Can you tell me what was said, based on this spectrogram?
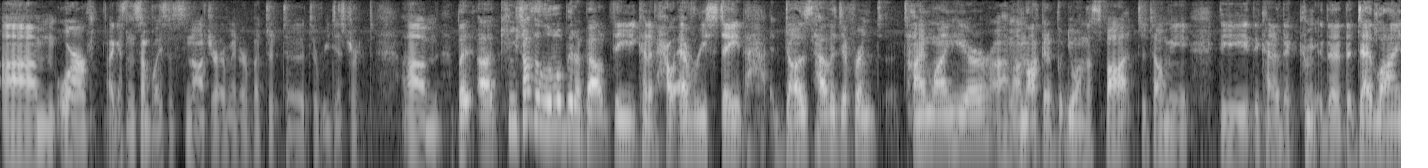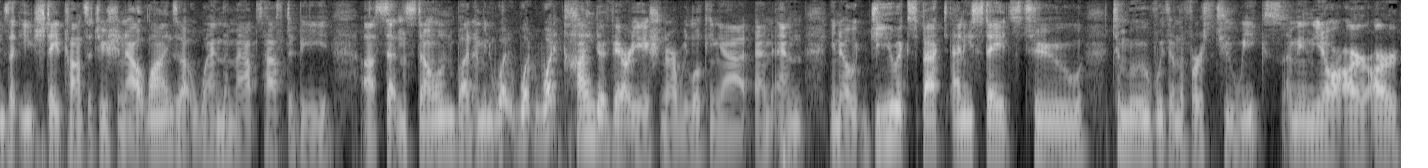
um, or I guess in some places it's not gerrymander, but to, to, to redistrict. Um, but uh, can you talk a little bit about the kind of how every state ha- does have a different timeline here? Um, I'm not going to put you on the spot to tell me the, the kind of the, the, the deadlines that each state constitution outlines about when the maps have to be uh, set in stone. But I mean, what what what kind of variation are we looking at? And and you know, do you expect any states to to move within the first two weeks? I mean, you know, are are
